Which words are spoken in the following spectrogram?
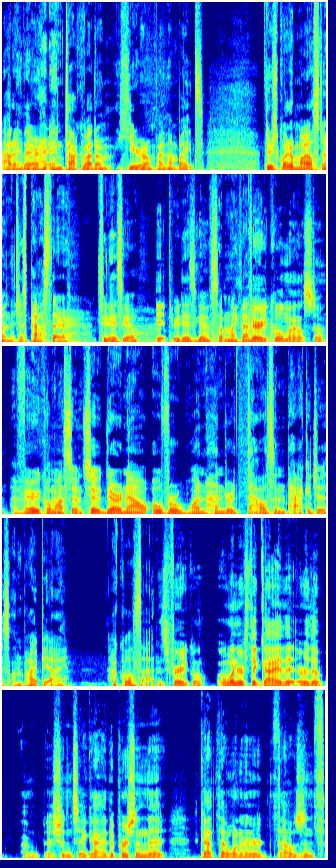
out of there and talk about them here on Python Bytes. There's quite a milestone that just passed there two days ago, It- three days ago, something like that. Very cool milestone. A very cool milestone. So there are now over 100,000 packages on PyPI. How cool is that? It's very cool. I wonder if the guy that or the I shouldn't say guy, the person that got the one hundred thousandth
